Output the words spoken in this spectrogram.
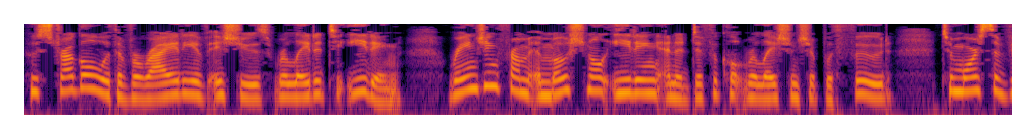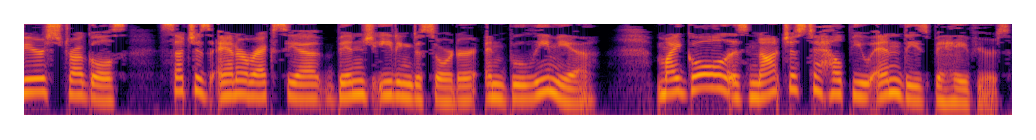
who struggle with a variety of issues related to eating, ranging from emotional eating and a difficult relationship with food to more severe struggles such as anorexia, binge eating disorder, and bulimia. My goal is not just to help you end these behaviors,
